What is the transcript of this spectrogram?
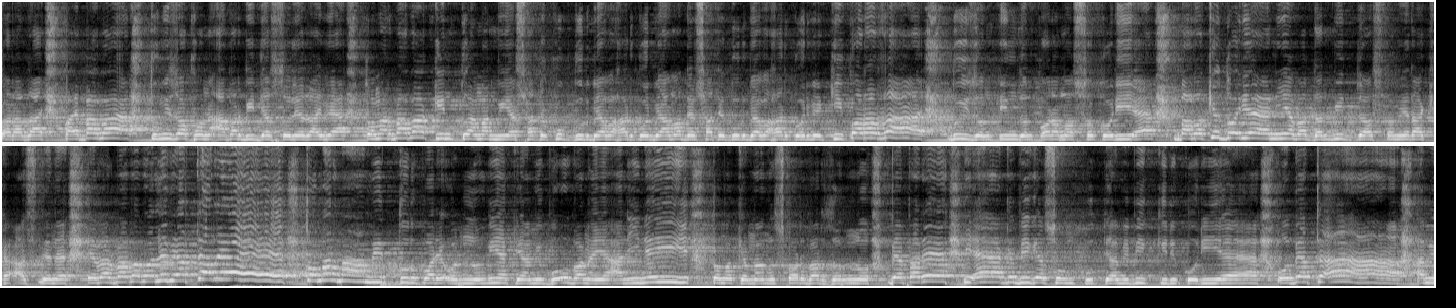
করা যায়? কয়, বাবা, তুমি যখন আবার বিদেশ চলে যাইবে, তোমার বাবা কিন্তু আমার মেয়ের সাথে খুব দুর্ব্যবহার করবে, আমাদের সাথে দুর্ব্যবহার করবে, কি করা যায়? দুইজন, তিনজন পরামর্শ করিয়ে বাবাকে দরিয়া নিয়ে আবার বৃদ্ধ আশ্রমে রাখে আসলেন। এবার বাবা বলে বেটারে তোমার মা মৃত্যুর পরে অন্য মেয়েকে আমি বউ বানাইয়া আনি নেই, তোমাকে মানুষ করবার জন্য। বেটারে এক বিঘা সম্পত্তি আমি বিক্রি করিয়া, ও বেটা আমি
